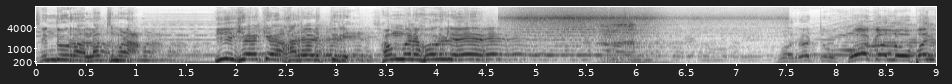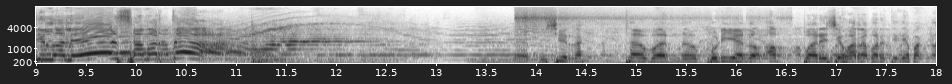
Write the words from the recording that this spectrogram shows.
ಸಿಂಧೂರ ಲಕ್ಷ್ಮಣ. ಈಗ ಹೇಗೆ ಹರಡುತ್ತೀರಿ ಸುಮ್ಮನೆ ಹೋಗ್ಲಿ ಹೊರಟು ಹೋಗಲು ಬಂದಿಲ್ಲಲೇ ಸಮರ್ಥ. ನಿನ್ನ ಬಿಸಿ ರಕ್ತವನ್ನು ಕುಡಿಯಲು ಅಪ್ಪರಿಸಿ ಹೊರ ಬರುತ್ತಿದೆ ಮಕ್ಕಳ.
